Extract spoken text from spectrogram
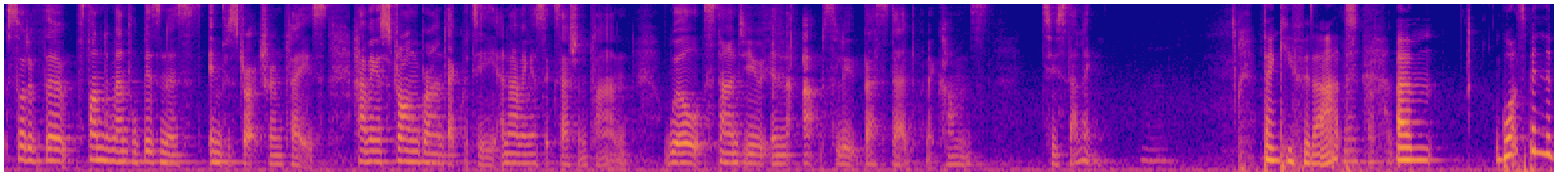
sort of the fundamental business infrastructure in place, having a strong brand equity and having a succession plan will stand you in the absolute best stead when it comes to selling. Thank you for that. No. Um, what's been the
